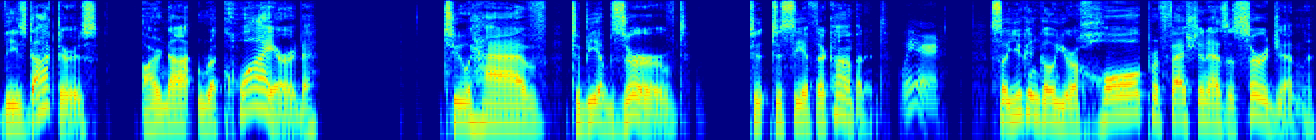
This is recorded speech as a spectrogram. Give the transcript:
these doctors are not required to have to be observed to to see if they're competent. Weird. So you can go your whole profession as a surgeon.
